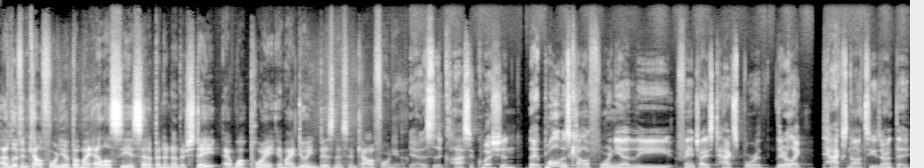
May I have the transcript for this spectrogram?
I live in California, but my LLC is set up in another state. At what point am I doing business in California? Yeah, this is a classic question. The problem is California, the franchise tax board, they're like tax Nazis, aren't they?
